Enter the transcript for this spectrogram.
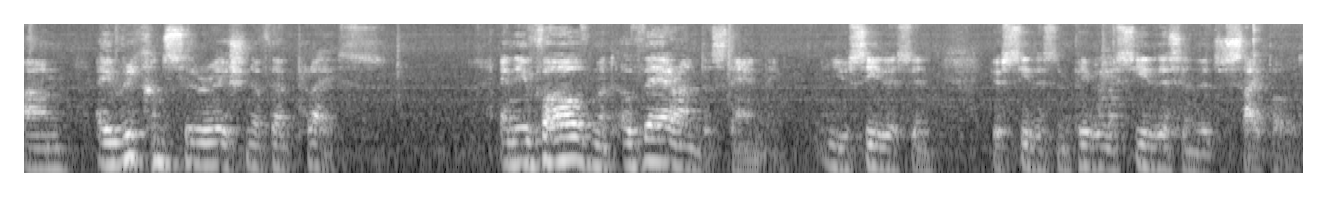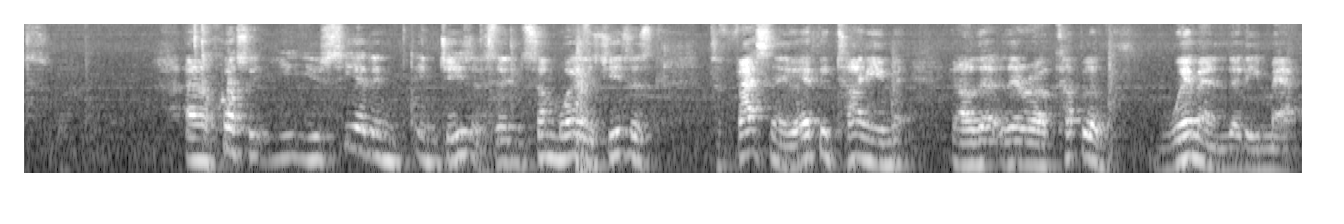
um, a reconsideration of their place, an evolvement of their understanding. And you see this in you see this in people. You see this in the disciples, and of course you, you see it in, in Jesus. In some ways, Jesus. It's fascinating. Every time he, met, you know, there, there are a couple of women that he met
